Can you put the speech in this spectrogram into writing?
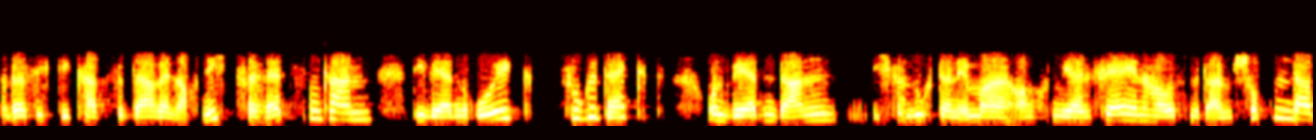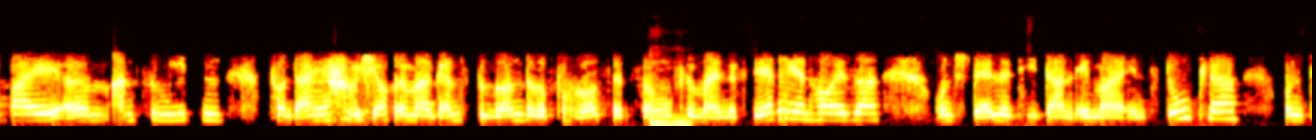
sodass sich die Katze darin auch nicht verletzen kann. Die werden ruhig zugedeckt und werden dann, ich versuche dann immer auch mir ein Ferienhaus mit einem Schuppen dabei ähm, anzumieten. Von daher habe ich auch immer ganz besondere Voraussetzungen mhm. für meine Ferienhäuser und stelle die dann immer ins Dunkle und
